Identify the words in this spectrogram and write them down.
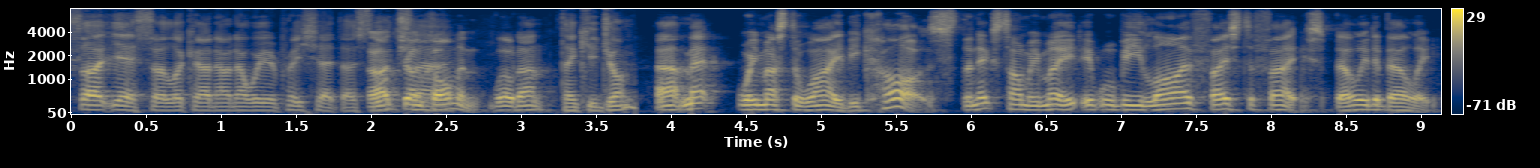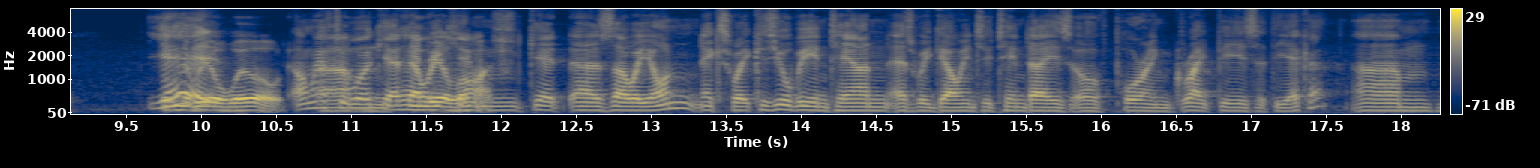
So, so yeah, so look, I know, no, we appreciate those All right, thoughts. John Uh, Coleman, well done. Thank you, John. Uh, Matt, we must away because the next time we meet, it will be live face to face, belly to belly. In the real world. I'm going to have to work um, out how we can life. get uh, Zoe on next week because you'll be in town as we go into 10 days of pouring great beers at the Ecker. Um,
